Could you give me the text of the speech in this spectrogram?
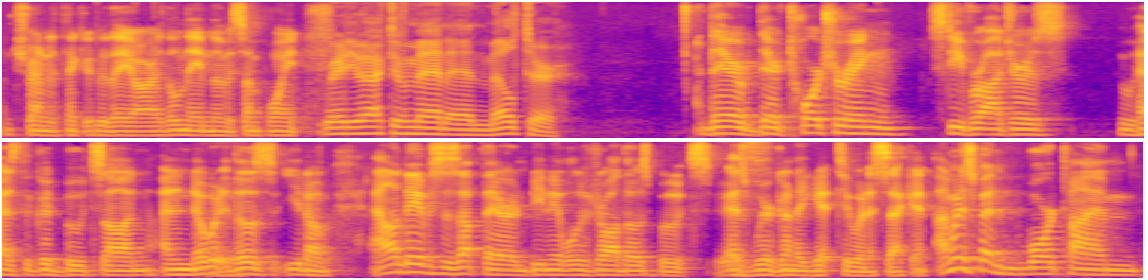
I'm trying to think of who they are. They'll name them at some point. Radioactive Man and Melter. They're they're torturing Steve Rogers, who has the good boots on. And nobody those you know Alan Davis is up there and being able to draw those boots, Yes. as we're going to get to in a second. I'm going to spend more time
